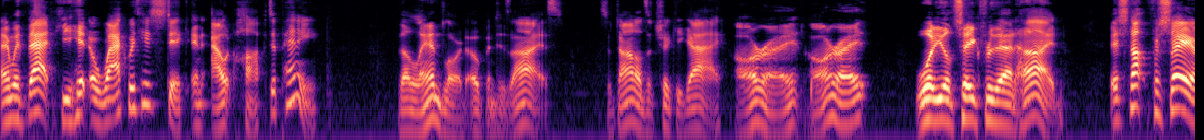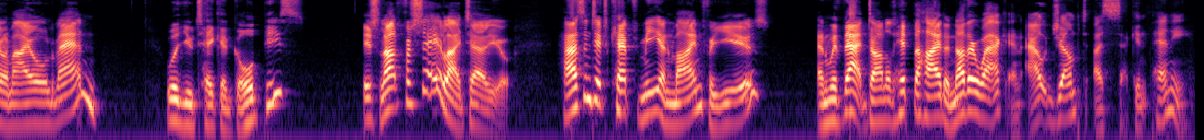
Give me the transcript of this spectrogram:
And with that, he hit a whack with his stick, and out hopped a penny. The landlord opened his eyes. So Donald's a tricky guy. All right, all right. What do you take for that hide? It's not for sale, my old man. Will you take a gold piece? It's not for sale, I tell you. Hasn't it kept me and mine for years? And with that, Donald hit the hide another whack and out jumped a second penny.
